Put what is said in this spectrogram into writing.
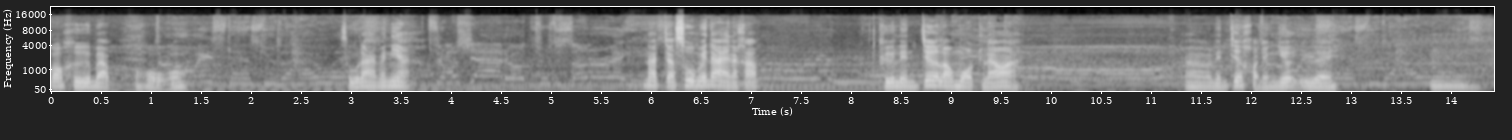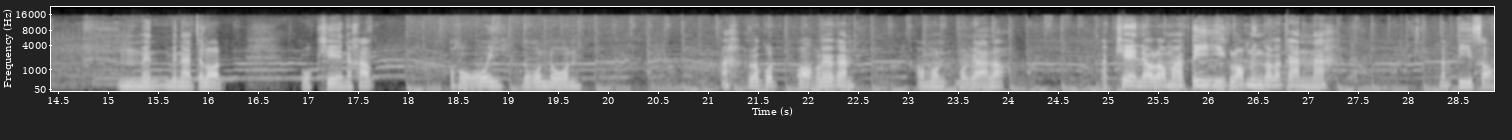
ก็คือแบบ โอ้โห สู้ได้ไหมเนี่ย น่าจะสู้ไม่ได้นะครับ คือเลนเจอร์เราหมดแล้วอะ เออเลนเจอร์เขายังเยอะอยู่เลย อืม อืม ไม่ ไม่น่าจะรอด โอเคนะครับ โอ้โห โดนโดน อะ เรากดออกเลยแล้วกัน เอาหมดหมดเวลาแล้ว โอเค แล้วเรามาตีอีกรอบหนึ่งก็แล้วกันนะ มันตีสอง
